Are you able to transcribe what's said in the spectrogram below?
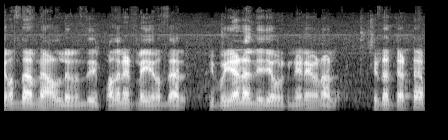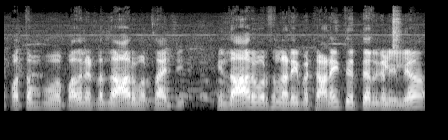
இறந்த நாளிலிருந்து பதினெட்டில் இறந்தார். இப்போ ஏழாம் தேதி அவருக்கு நினைவு நாள். கிட்டத்தட்ட பத்தொம்பது பதினெட்டுலேருந்து ஆறு வருஷம் ஆச்சு. இந்த ஆறு வருஷம் நடைபெற்ற அனைத்து தேர்தல்களிலும்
